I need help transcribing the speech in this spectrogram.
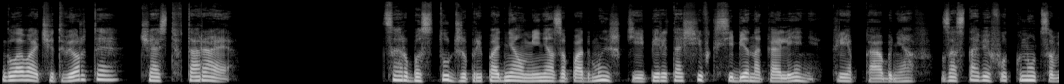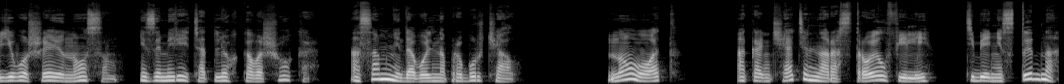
Глава 4, часть 2. Цербас тут же приподнял меня за подмышки и, перетащив к себе на колени, крепко обняв, заставив уткнуться в его шею носом и замереть от легкого шока, а сам недовольно пробурчал. «Ну вот, окончательно расстроил Фили. Тебе не стыдно?»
